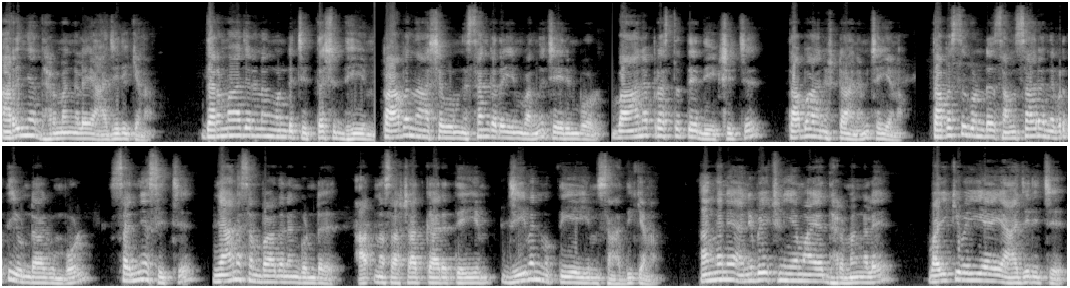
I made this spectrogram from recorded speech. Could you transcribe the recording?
അറിഞ്ഞ ധർമ്മങ്ങളെ ആചരിക്കണം. ധർമാചരണം കൊണ്ട് ചിത്തശുദ്ധിയും പാപനാശവും നിസ്സംഗതയും വന്നു ചേരുമ്പോൾ വാനപ്രസ്ഥത്തെ ദീക്ഷിച്ച് തപാനുഷ്ഠാനം ചെയ്യണം. തപസ്സുകൊണ്ട് സംസാര നിവൃത്തിയുണ്ടാകുമ്പോൾ സന്യസിച്ച് ജ്ഞാനസമ്പാദനം കൊണ്ട് ആത്മസാക്ഷാത്കാരത്തെയും ജീവൻ മുക്തിയെയും സാധിക്കണം. അങ്ങനെ അനുപേക്ഷണീയമായ ധർമ്മങ്ങളെ വഴിക്ക് വഴിയായി ആചരിച്ച്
